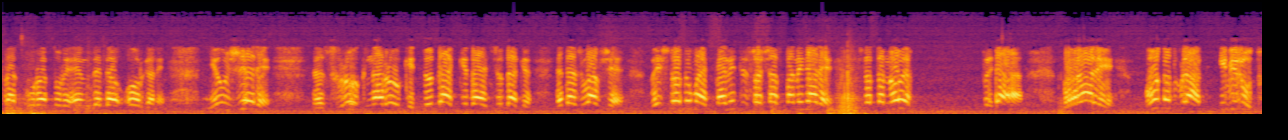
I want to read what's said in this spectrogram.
прокуратуры, МВД органы. Неужели с рук на руки, туда кидают, сюда кидают? Это же вообще Вы что думаете, правительство сейчас поменяли? Что-то новое брали, будут брать и берут.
